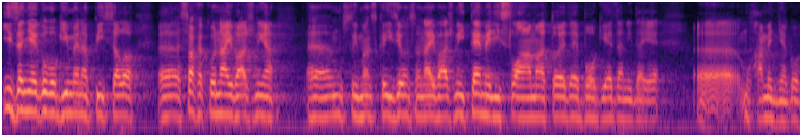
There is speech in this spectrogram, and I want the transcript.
iza njegovog imena pisalo e, svakako najvažnija e, muslimanska izjava, odnosno najvažniji temelj islama, to je da je Bog jedan i da je e, Muhammed njegov,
